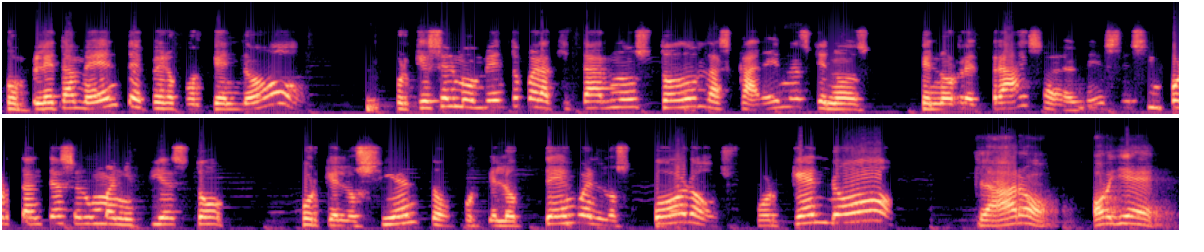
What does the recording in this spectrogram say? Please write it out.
completamente, pero ¿por qué no? Porque es el momento para quitarnos todas las cadenas que nos, que nos retrasan. Es, es importante hacer un manifiesto porque lo siento, porque lo tengo en los poros. ¿Por qué no? Claro. Oye,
